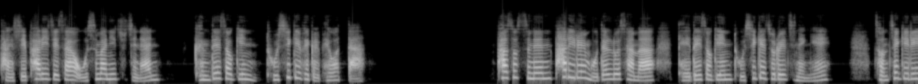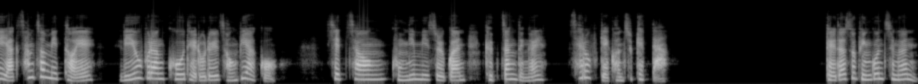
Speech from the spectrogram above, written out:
당시 파리 지사 오스만이 추진한 근대적인 도시 계획을 배웠다. 파소스는 파리를 모델로 삼아 대대적인 도시 개조를 진행해 전체 길이 약 3,000m의 리우브랑코 대로를 정비하고 시청, 국립미술관, 극장 등을 새롭게 건축했다. 대다수 빈곤층은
